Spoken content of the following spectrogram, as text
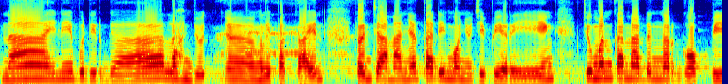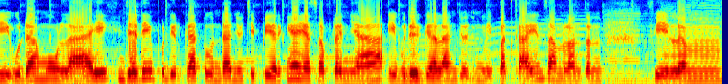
Nah ini Ibu Dirga lanjut e, ngelipat kain rencananya tadi mau nyuci piring cuman karena dengar gopi udah mulai jadi Ibu Dirga tunda nyuci piringnya ya softnya Ibu Dirga lanjut ngelipat kain sambil nonton film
